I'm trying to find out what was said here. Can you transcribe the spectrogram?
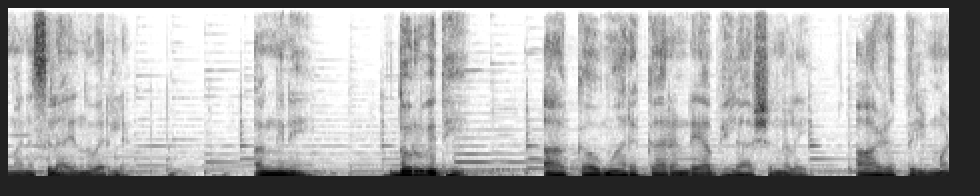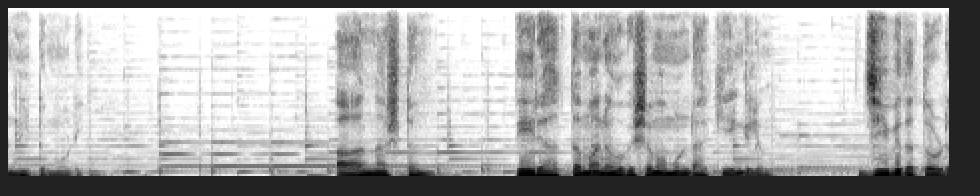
മനസ്സിലായെന്ന് വരില്ല. അങ്ങനെ ദുർവിധി ആ കൗമാരക്കാരന്റെ അഭിലാഷങ്ങളെ ആഴത്തിൽ മണ്ണിട്ട് മൂടി. ആ നഷ്ടം തീരാത്ത മനോവിഷമമുണ്ടാക്കിയെങ്കിലും ജീവിതത്തോട്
